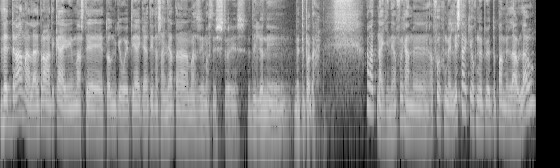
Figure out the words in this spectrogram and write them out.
The drama, δηλαδή πραγματικά είμαστε τόλμη και γοητεία και θα σανιάτα μαζί με αυτές τις ιστορίες. Δεν τελειώνει με τίποτα. Αλλά τι να γίνει, αφού, είχαμε, αφού έχουμε λίστα και έχουμε πει ότι το πάμε λαού λαού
